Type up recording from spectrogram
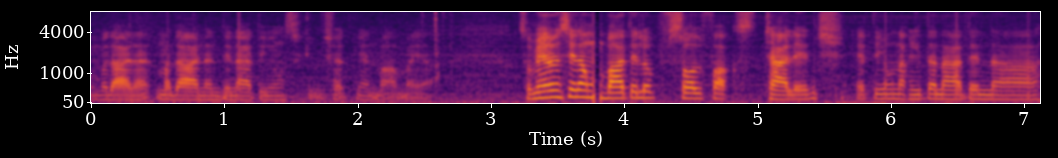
madaanan, madaanan din natin yung screenshot niyan mamaya. So meron silang Battle of Soul Fox Challenge. Ito yung nakita natin na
